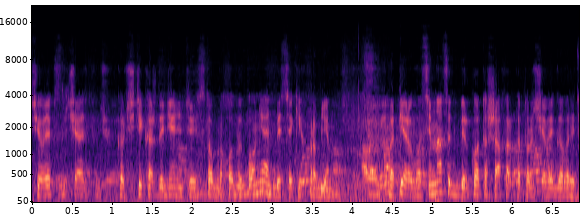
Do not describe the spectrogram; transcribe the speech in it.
человек встречает почти каждый день эти 100 брахот выполняет без всяких проблем. Во-первых, 18 биркота шахар, который человек говорит.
